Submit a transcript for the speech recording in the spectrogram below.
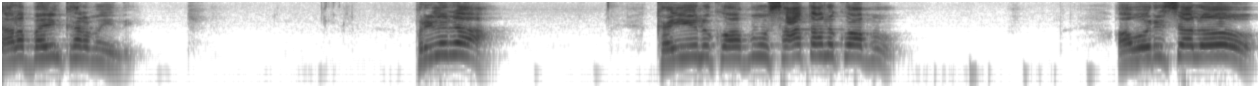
చాలా భయంకరమైంది. ప్రియులరా కయ్యను కోపం సాతాను కోపం. ఆ ఒరిస్సాలో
